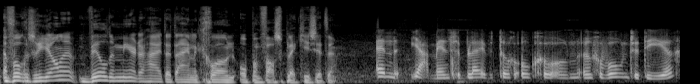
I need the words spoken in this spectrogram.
En volgens Rianne wil de meerderheid uiteindelijk gewoon op een vast plekje zitten. En ja, mensen blijven toch ook gewoon een gewoontedier.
